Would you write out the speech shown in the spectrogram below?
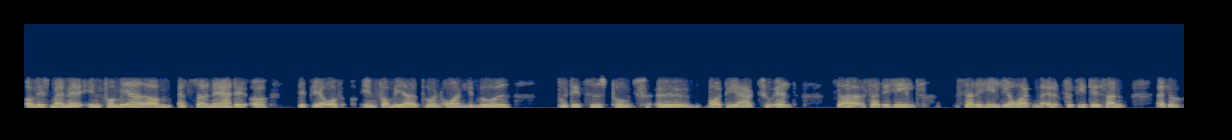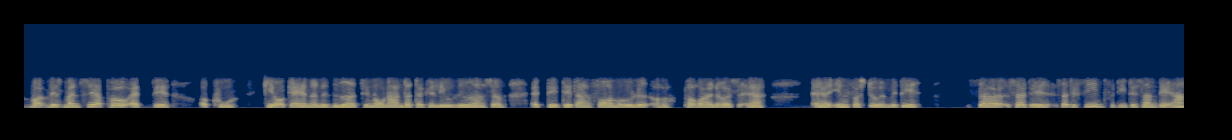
Og hvis man er informeret om, at sådan er det, og det bliver informeret på en ordentlig måde, på det tidspunkt, øh, hvor det er aktuelt, så, så, er det helt, så er det helt i orden, fordi det er sådan, altså hvor, hvis man ser på, at det at kunne give organerne videre til nogle andre, der kan leve videre, så at det er det, der er formålet, og pårørende også er, er indforstået med det, så, så, er det, så er det fint, fordi det er sådan, det er.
